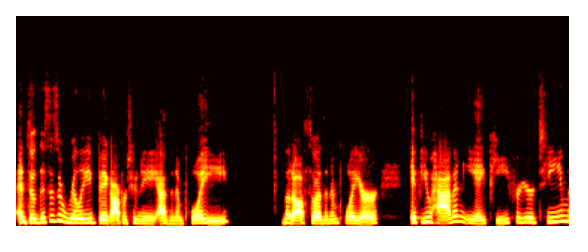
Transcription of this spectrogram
and so this is a really big opportunity as an employee but also as an employer. If you have an EAP for your team,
